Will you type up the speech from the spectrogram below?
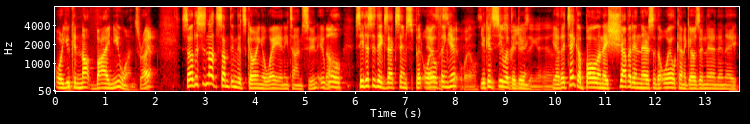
or you can not buy new ones, right? Yeah. So this is not something that's going away anytime soon. It No. will see. This is the exact same spit oil the thing here. oil. So you can see what they're doing. it, yeah. yeah, they take a bowl and they shove it in there, so the oil kind of goes in there, and then they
